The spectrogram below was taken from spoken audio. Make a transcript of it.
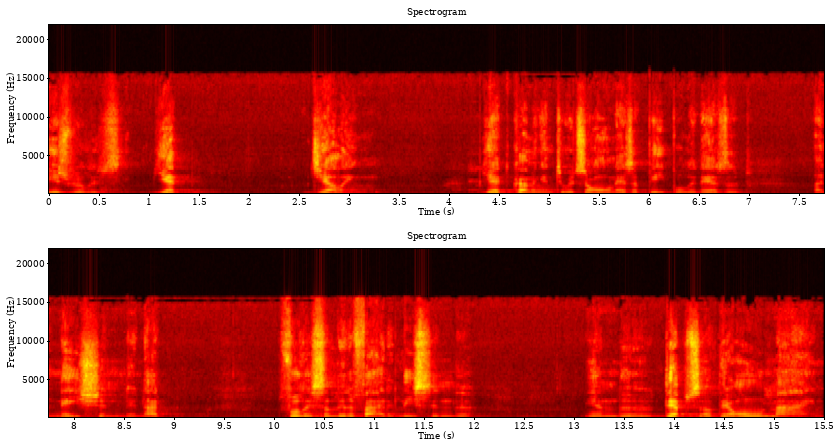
Israel is yet gelling, yet coming into its own as a people and as a, a nation. They're not fully solidified, at least in the in the depths of their own mind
